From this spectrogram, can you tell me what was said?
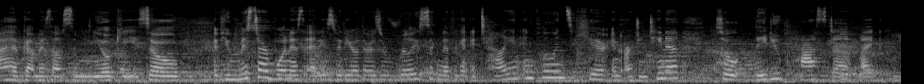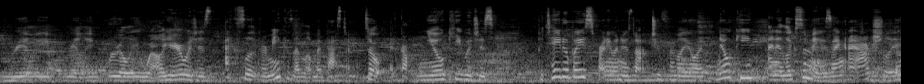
I have got myself some gnocchi. So if you missed our Buenos Aires video, there's a really significant Italian influence here in Argentina. So they do pasta like really, really, really well here, which is excellent for me because I love my pasta. So I've got gnocchi, which is potato based for anyone who's not too familiar with gnocchi. And it looks amazing. I actually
